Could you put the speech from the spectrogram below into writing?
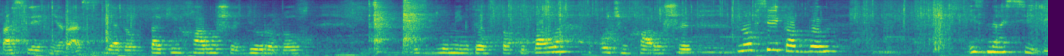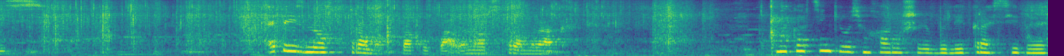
Последний раз. Я думаю, такие хорошие durables из Bloomingdale's покупала. Очень хорошие. Но все как бы износились. Это из Нордстрома покупала, Нордстром рак. На картинке очень хорошие были, красивые.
